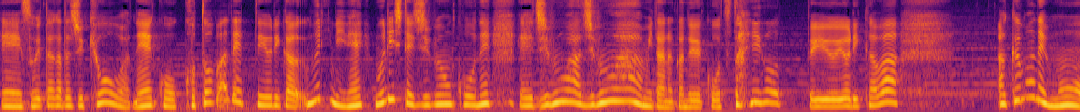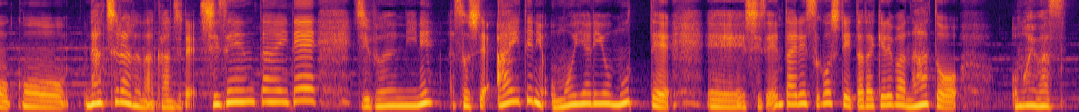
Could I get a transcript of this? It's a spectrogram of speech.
えー、そういった形今日はねこう言葉でっていうよりか無理にね無理して自分をこうね、えー、自分は自分はみたいな感じでこう伝えようっていうよりかはあくまでもこうナチュラルな感じで自然体で自分にねそして相手に思いやりを持って、えー、自然体で過ごしていただければなと思います。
